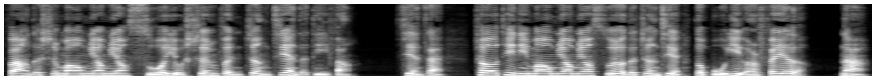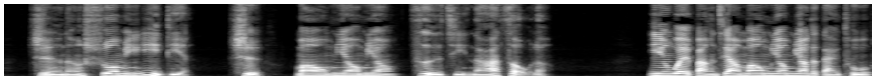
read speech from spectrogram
放的是猫喵喵所有身份证件的地方。现在抽屉里猫喵喵所有的证件都不翼而飞了，那……只能说明一点，是猫喵喵自己拿走了。因为绑架猫喵喵的歹徒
